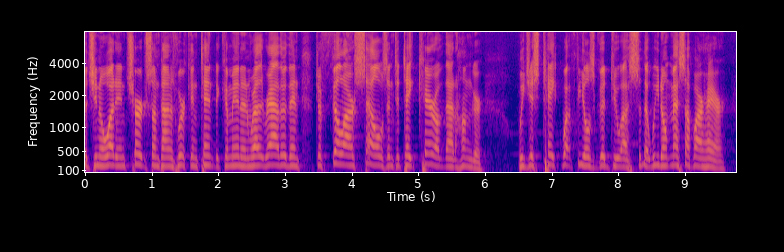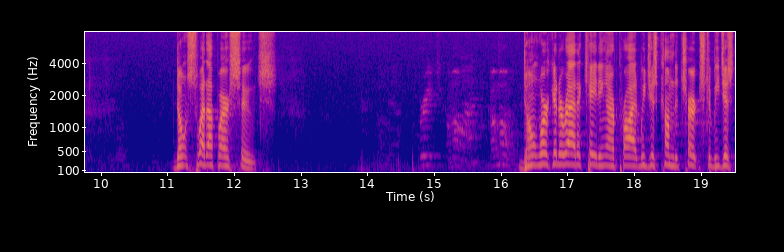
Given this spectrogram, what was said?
But you know what? In church, sometimes we're content to come in and rather than to fill ourselves and to take care of that hunger, we just take what feels good to us so that we don't mess up our hair, don't sweat up our suits. Don't work at eradicating our pride. We just come to church to be just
